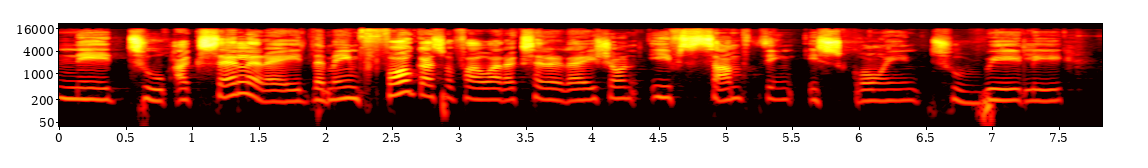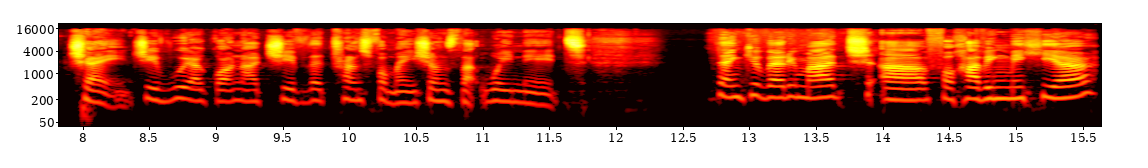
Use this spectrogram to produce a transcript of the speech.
need to accelerate, the main focus of our acceleration if something is going to really change, if we are going to achieve the transformations that we need. Thank you very much uh, for having me here.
